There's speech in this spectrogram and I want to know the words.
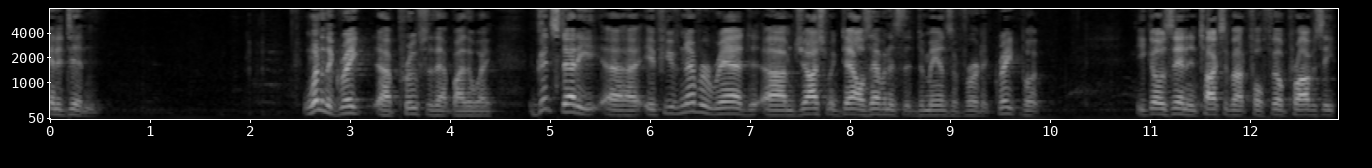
And it didn't. One of the great uh, proofs of that, by the way, good study. Uh, if you've never read um, Josh McDowell's Evidence That Demands a Verdict, great book. He goes in and talks about fulfilled prophecy.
